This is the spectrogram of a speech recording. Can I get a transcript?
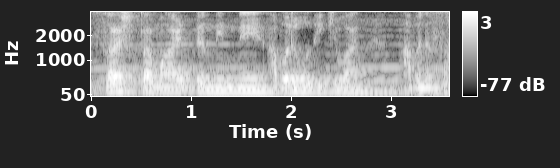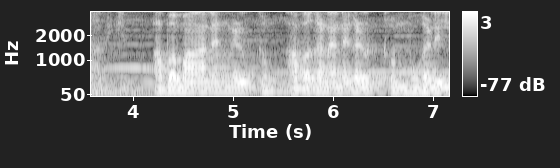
ശ്രേഷ്ഠമായിട്ട് നിന്നെ അവരോധിക്കുവാൻ അവന് സാധിക്കും. അപമാനങ്ങൾക്കും അവഗണനകൾക്കും മുകളിൽ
